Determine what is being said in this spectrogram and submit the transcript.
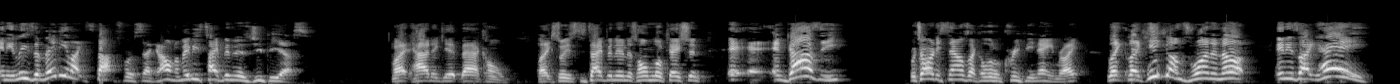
and, he leaves. And maybe he like stops for a second. I don't know. Maybe he's typing in his GPS, right? How to get back home. Like so, he's typing in his home location. And, Gehazi, which already sounds like a little creepy name, right? Like like he comes running up and he's like, "Hey,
